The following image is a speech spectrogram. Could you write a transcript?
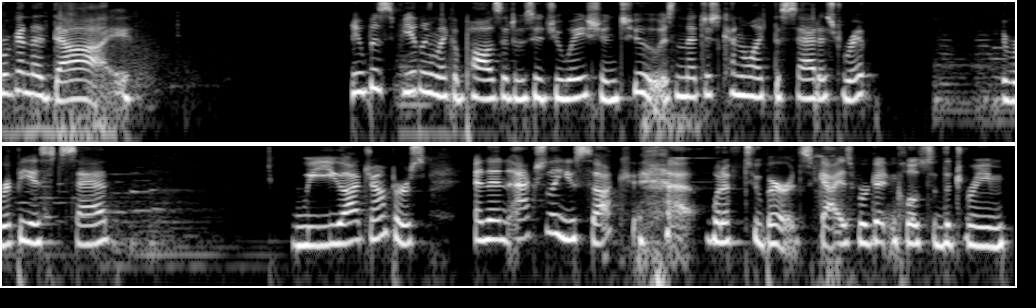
we're gonna die. It was feeling like a positive situation too. Isn't that just kind of like the saddest rip? The rippiest sad? We got jumpers. And then actually you suck. what if two birds? Guys, we're getting close to the dream.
